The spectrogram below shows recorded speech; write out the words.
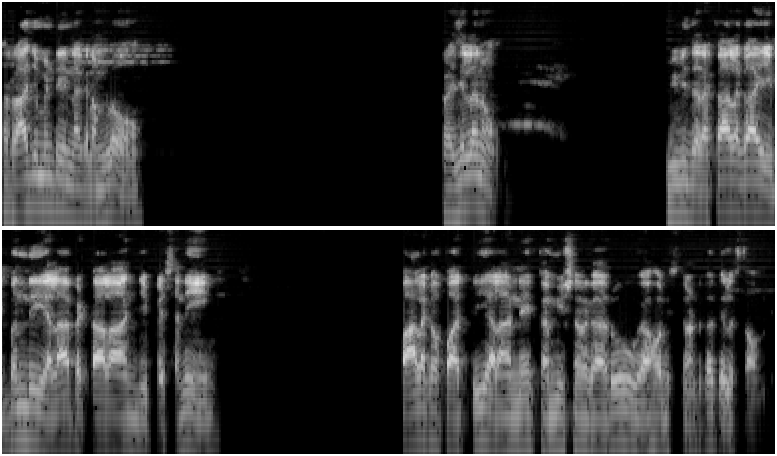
రాజమండ్రి నగరంలో ప్రజలను వివిధ రకాలుగా ఇబ్బంది ఎలా పెట్టాలా అని చెప్పేసి అని పాలక పార్టీ అలానే కమిషనర్ గారు వ్యవహరిస్తున్నట్టుగా తెలుస్తూ ఉంది.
